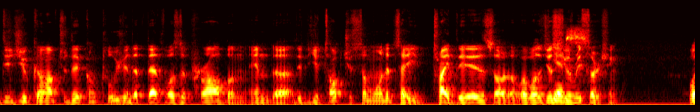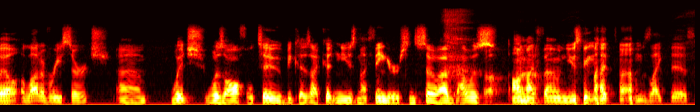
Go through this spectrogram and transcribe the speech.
did you come up to the conclusion that that was the problem? And uh, did you talk to someone that say try this, or, or was just you researching? Well, a lot of research, um, which was awful too because I couldn't use my fingers, and so I, I was Oh, on my phone using my thumbs like this.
